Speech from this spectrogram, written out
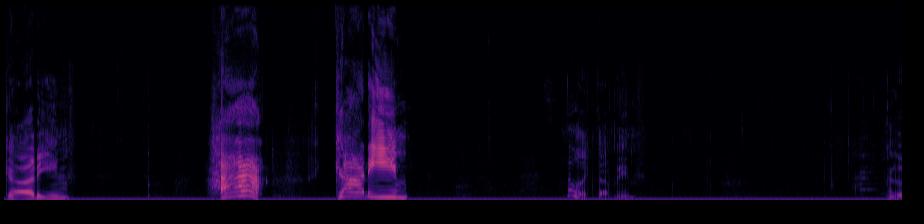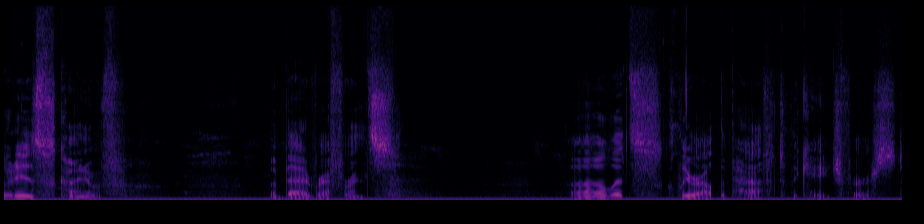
Got him. Ha! Got him! Like that meme. Though it is kind of a bad reference. Uh, let's clear out the path to the cage first.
